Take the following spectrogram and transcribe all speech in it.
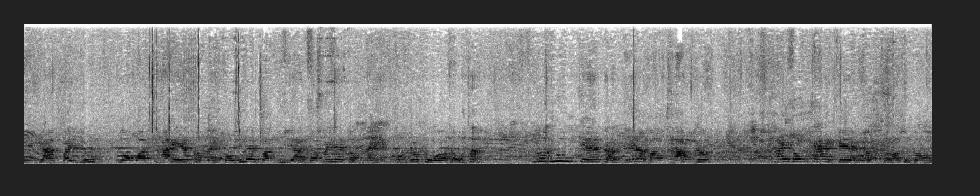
มีการประยุกต์ลงมาใช้แล้วตำแหน่งตัวเล่นบางทีอาจจะไม่ใช่ตำแหน่งของเจ้าตัวแต่ว่าเรื่อลูกเกมแบบนี้บังคับครับให้ต้องแก้เกมครับสำหรับสุนทรพ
